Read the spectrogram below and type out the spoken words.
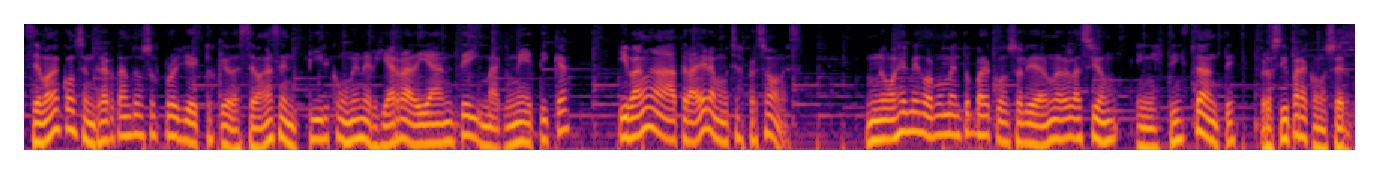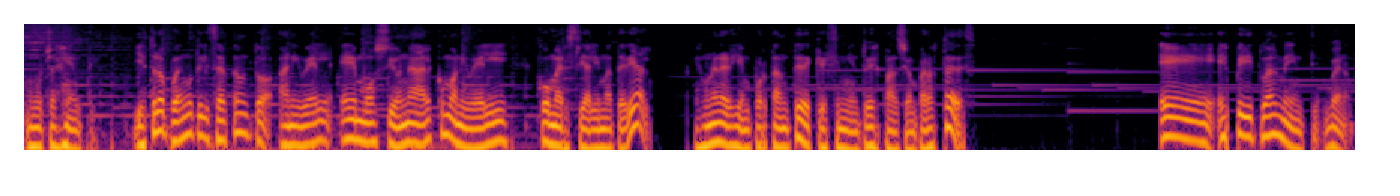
se van a concentrar tanto en sus proyectos que se van a sentir con una energía radiante y magnética y van a atraer a muchas personas. No es el mejor momento para consolidar una relación en este instante, pero sí para conocer mucha gente. Y esto lo pueden utilizar tanto a nivel emocional como a nivel comercial y material. Es una energía importante de crecimiento y expansión para ustedes. Eh, espiritualmente, bueno,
